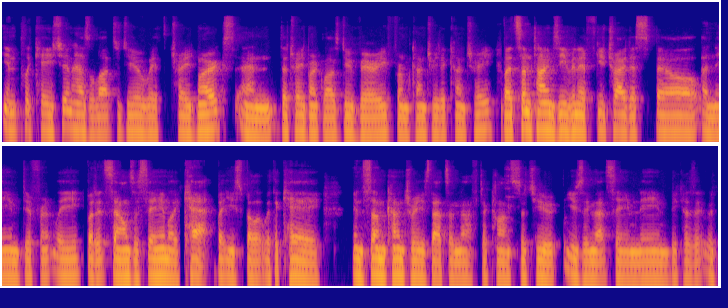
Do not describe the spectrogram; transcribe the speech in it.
implication has a lot to do with trademarks, and the trademark laws do vary from country to country. But sometimes, even if you try to spell a name differently, but it sounds the same, like cat, but you spell it with a K, in some countries, that's enough to constitute using that same name because it would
